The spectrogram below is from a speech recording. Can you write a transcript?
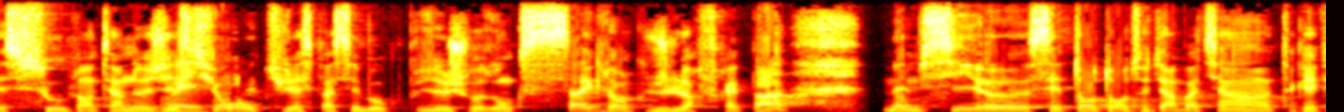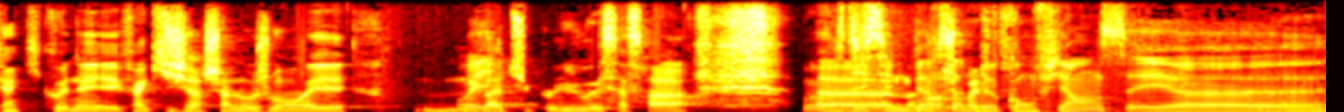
souple en termes de gestion et tu laisses passer beaucoup plus de choses. Donc ça avec le recul je le referai pas, même si c'est tentant de se dire bah tiens t'as quelqu'un qui connaît, enfin qui cherche un logement et bah, tu peux lui louer, ça sera. on se dit c'est une personne de confiance et euh,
